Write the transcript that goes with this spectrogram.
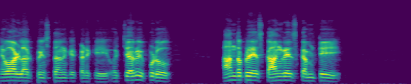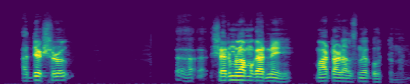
నివాళులు అర్పించడానికి ఇక్కడికి వచ్చారు. ఇప్పుడు ఆంధ్రప్రదేశ్ కాంగ్రెస్ కమిటీ అధ్యక్షుడు షర్మిలమ్మ గారిని మాట్లాడాల్సిందిగా కోరుతున్నాను.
